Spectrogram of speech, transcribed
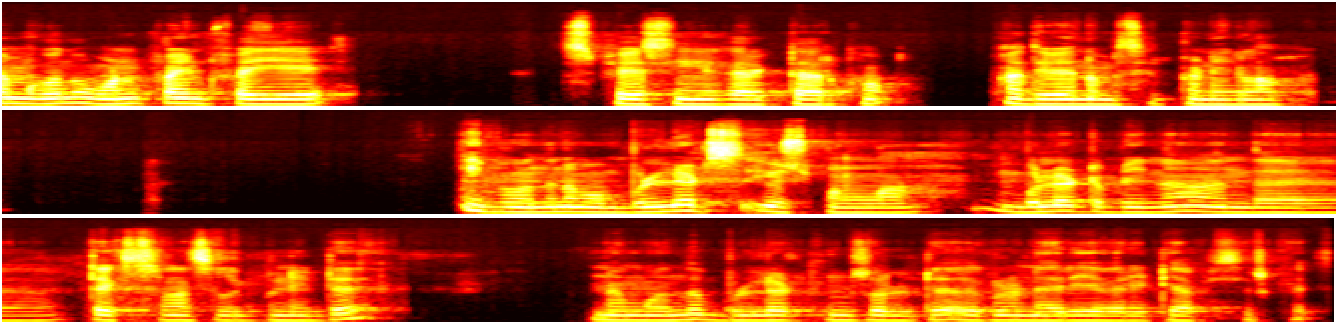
நமக்கு வந்து ஒன் பாயிண்ட் ஃபைவ் ஏ ஸ்பேஸிங்கு கரெக்டாக இருக்கும். அதுவே நம்ம செட் பண்ணிக்கலாம். இப்போ வந்து நம்ம புல்லட்ஸ் யூஸ் பண்ணலாம். புல்லட் அப்படின்னா அந்த டெக்ஸ்ட்லாம் செலக்ட் பண்ணிவிட்டு நம்ம வந்து புல்லட்னு சொல்லிட்டு அதுக்குள்ளே நிறைய வெரைட்டி ஆஃபீஸ் இருக்குது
